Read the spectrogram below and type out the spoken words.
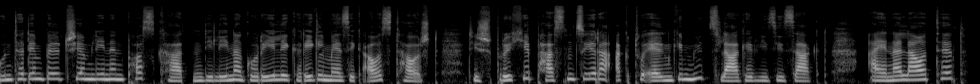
Unter dem Bildschirm lehnen Postkarten, die Lena Gorelik regelmäßig austauscht. Die Sprüche passen zu ihrer aktuellen Gemütslage, wie sie sagt. Einer lautet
